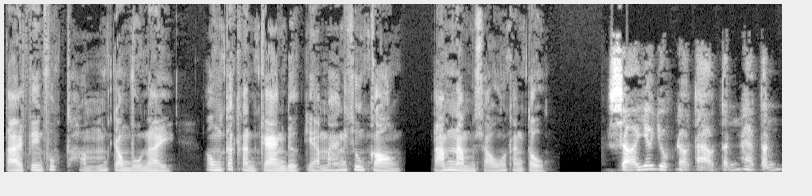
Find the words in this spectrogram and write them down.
Tại phiên phúc thẩm trong vụ này, ông Tất Thành Cang được giảm án xuống còn 8 năm 6 tháng tù. Sở Giáo dục Đào tạo tỉnh Hà Tĩnh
